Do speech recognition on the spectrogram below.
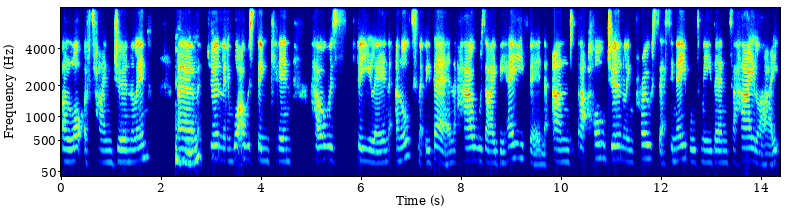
a lot of time journaling, mm-hmm. um, journaling what I was thinking, how I was feeling and ultimately then how was i behaving and that whole journaling process enabled me then to highlight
